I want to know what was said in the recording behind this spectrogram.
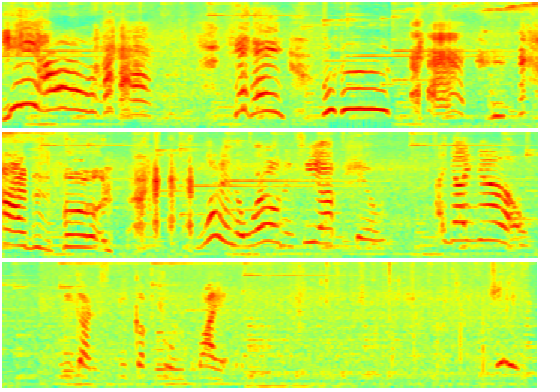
Yeah. Yeehaw! Hey! Woohoo! this is fun! What in the world is he up to? I don't know. We gotta speak up to him quietly. Gee,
